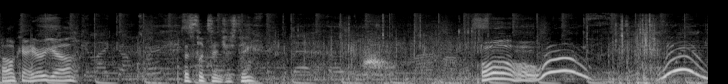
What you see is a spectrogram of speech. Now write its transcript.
Okay, here we go. This looks interesting. Oh, woo! Woo!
